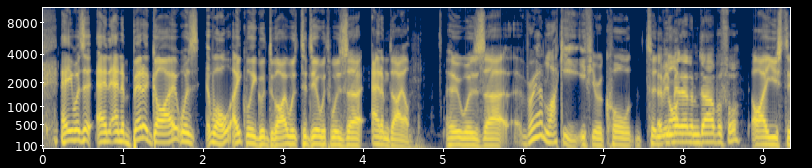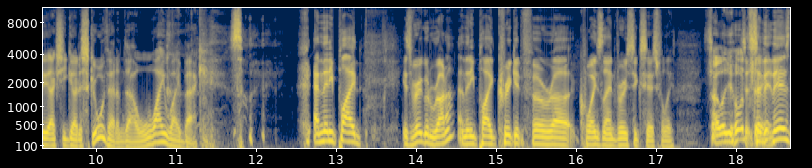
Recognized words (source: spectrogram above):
He was a, and, and a better guy was well equally good guy was to deal with was uh, Adam Dale, who was uh, very unlucky if you recall to Have you met Adam Dale before? I used to actually go to school with Adam Dale way way back, So- and then he played. He's a very good runner, and then he played cricket for uh, Queensland very successfully. So your So, so there's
